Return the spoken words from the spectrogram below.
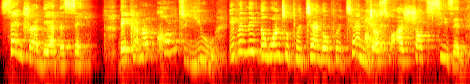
central, they are the same. They cannot come to you, even if they want to pretend, they'll pretend just for a short season.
